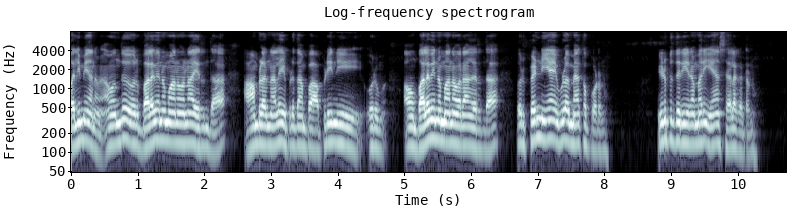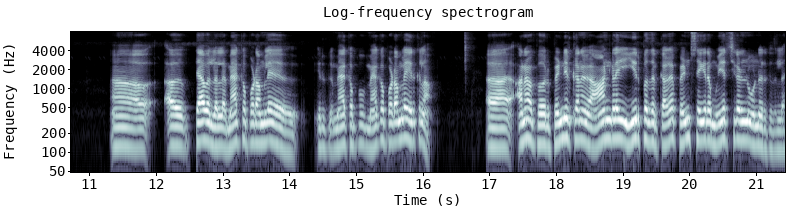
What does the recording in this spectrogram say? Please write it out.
வலிமையானவன். அவன் வந்து ஒரு பலவீனமானவனாக இருந்தா, இப்படி இப்படிதான்ப்பா அப்படின்னு ஒரு அவன் பலவீனமானவராக இருந்தா, ஒரு பெண் ஏன் இவ்வளோ மேக்கப் போடணும்? இடுப்பு தெரியிற மாதிரி ஏன் சேலை கட்டணும்? தேவையில்லைல்ல மேக்கப் போடாமலே இருக்கு. மேக்கப்பு மேக்கப் போடாமலே இருக்கலாம். ஆனால் இப்போ ஒரு பெண்ணிற்கான ஆண்களை ஈர்ப்பதற்காக பெண் செய்கிற முயற்சிகள்னு ஒன்று இருக்குதுல்ல.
